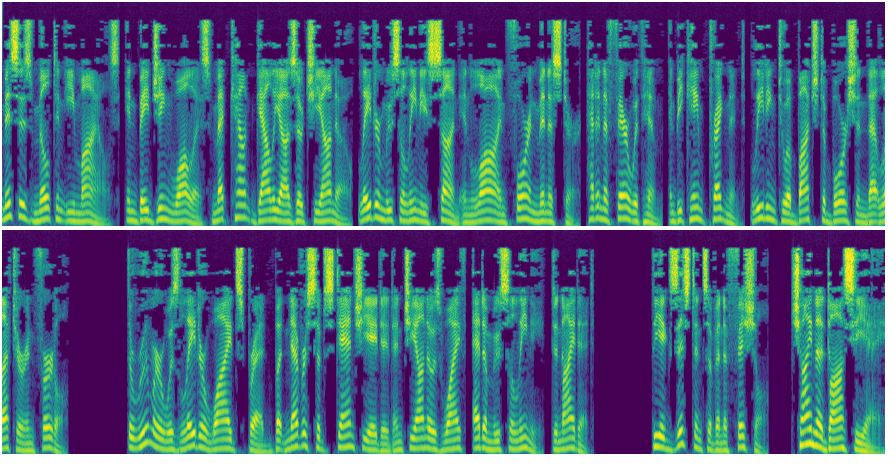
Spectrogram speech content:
Mrs. Milton E. Miles, in Beijing Wallis met Count Galeazzo Ciano, later Mussolini's son-in-law and foreign minister, had an affair with him, and became pregnant, leading to a botched abortion that left her infertile. The rumor was later widespread but never substantiated and Ciano's wife, Edda Mussolini, denied it. The existence of an official China dossier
